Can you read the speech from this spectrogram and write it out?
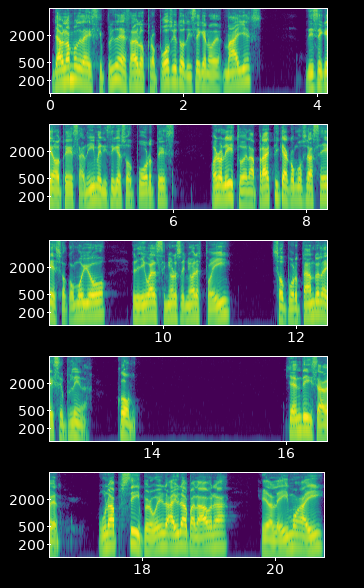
Ya hablamos de la disciplina, ya sabes los propósitos, dice que no desmayes, dice que no te desanimes, dice que soportes. Bueno, listo, en la práctica, ¿cómo se hace eso? ¿Cómo yo le digo al Señor, Señor, estoy soportando la disciplina? ¿Cómo? ¿Quién dice? A ver. Una, sí, pero hay una palabra que la leímos ahí.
